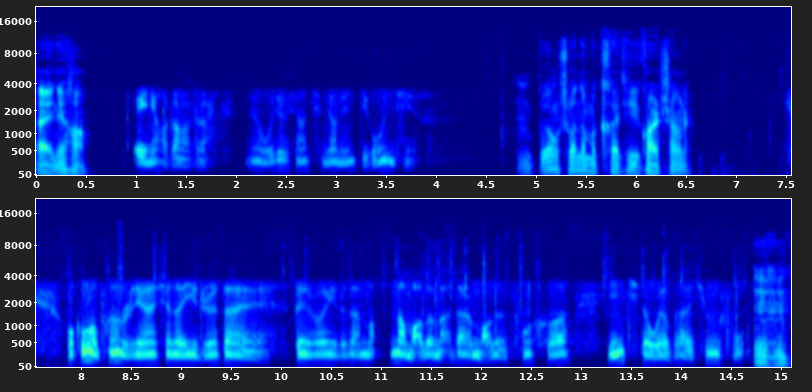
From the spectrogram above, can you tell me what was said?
哎，你好。哎，你好，张老师。嗯，我就想请教您几个问题。嗯，不用说那么客气，一块儿商量。我跟我朋友之间现在一直在等于说一直在闹闹矛盾吧，但是矛盾从何引起的我也不太清楚。嗯嗯。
